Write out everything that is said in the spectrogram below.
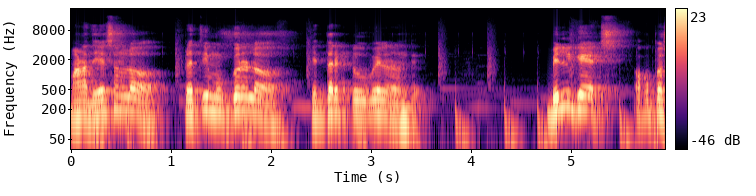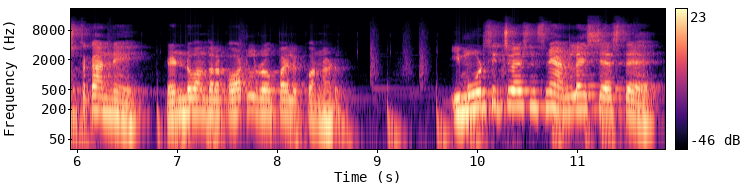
మన దేశంలో ప్రతి ముగ్గురిలో ఇద్దరికి టూ వీలర్ ఉంది. బిల్ గేట్స్ ఒక పుస్తకాన్ని రెండు వందల కోట్ల రూపాయలకు కొన్నాడు. ఈ మూడు సిచ్యువేషన్స్ని అనలైజ్ చేస్తే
